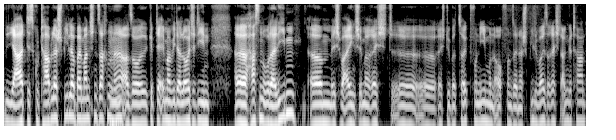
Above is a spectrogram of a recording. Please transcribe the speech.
ja, diskutabler Spieler bei manchen Sachen. Mhm. Ne? Also es gibt ja immer wieder Leute, die ihn äh, hassen oder lieben. Ähm, ich war eigentlich immer recht, äh, äh, recht überzeugt von ihm und auch von seiner Spielweise recht angetan.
